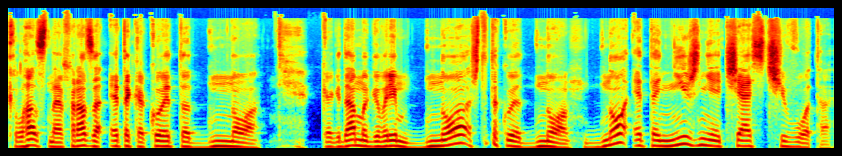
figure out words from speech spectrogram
Классная фраза «это какое-то дно». Когда мы говорим «дно», что такое дно? Дно — это нижняя часть чего-то.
